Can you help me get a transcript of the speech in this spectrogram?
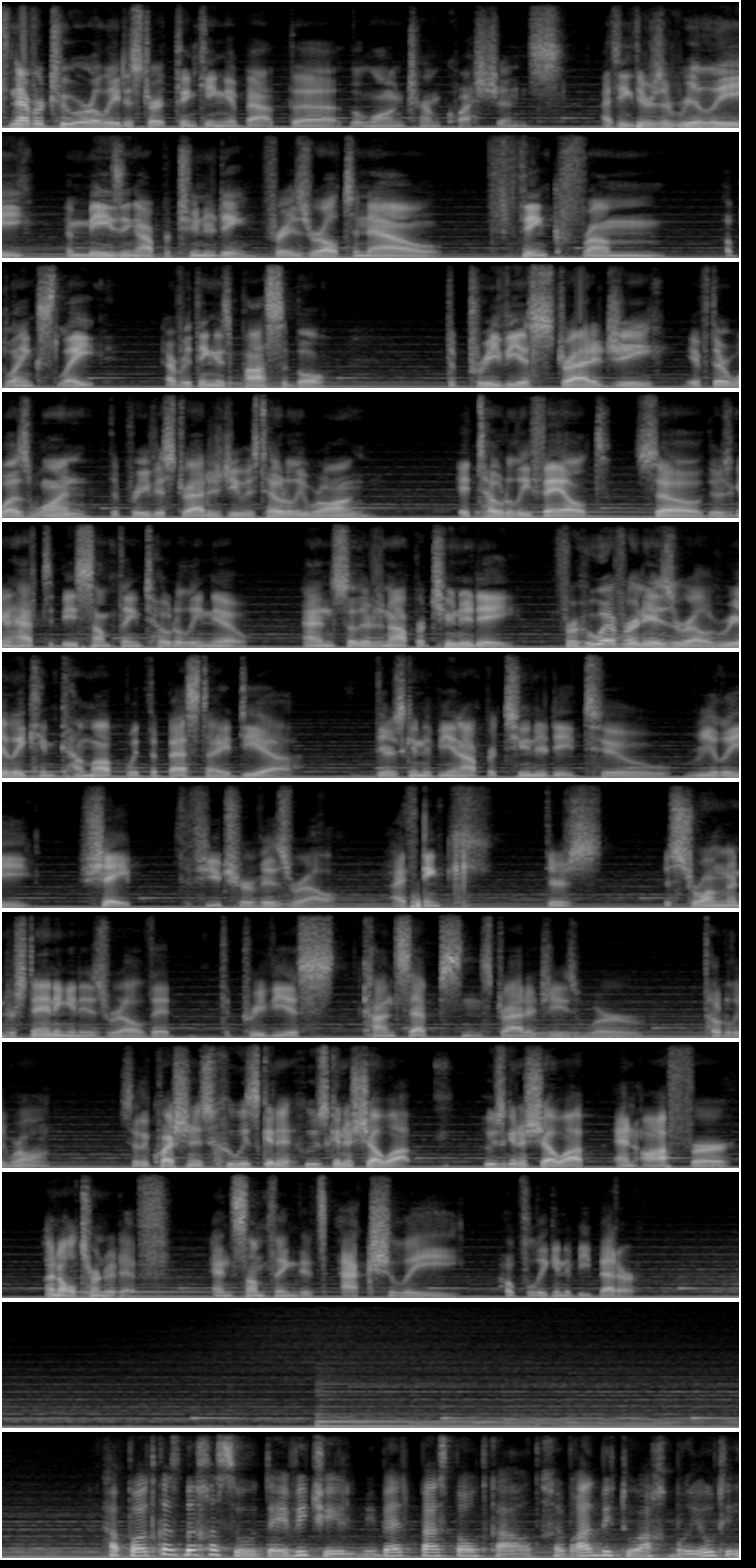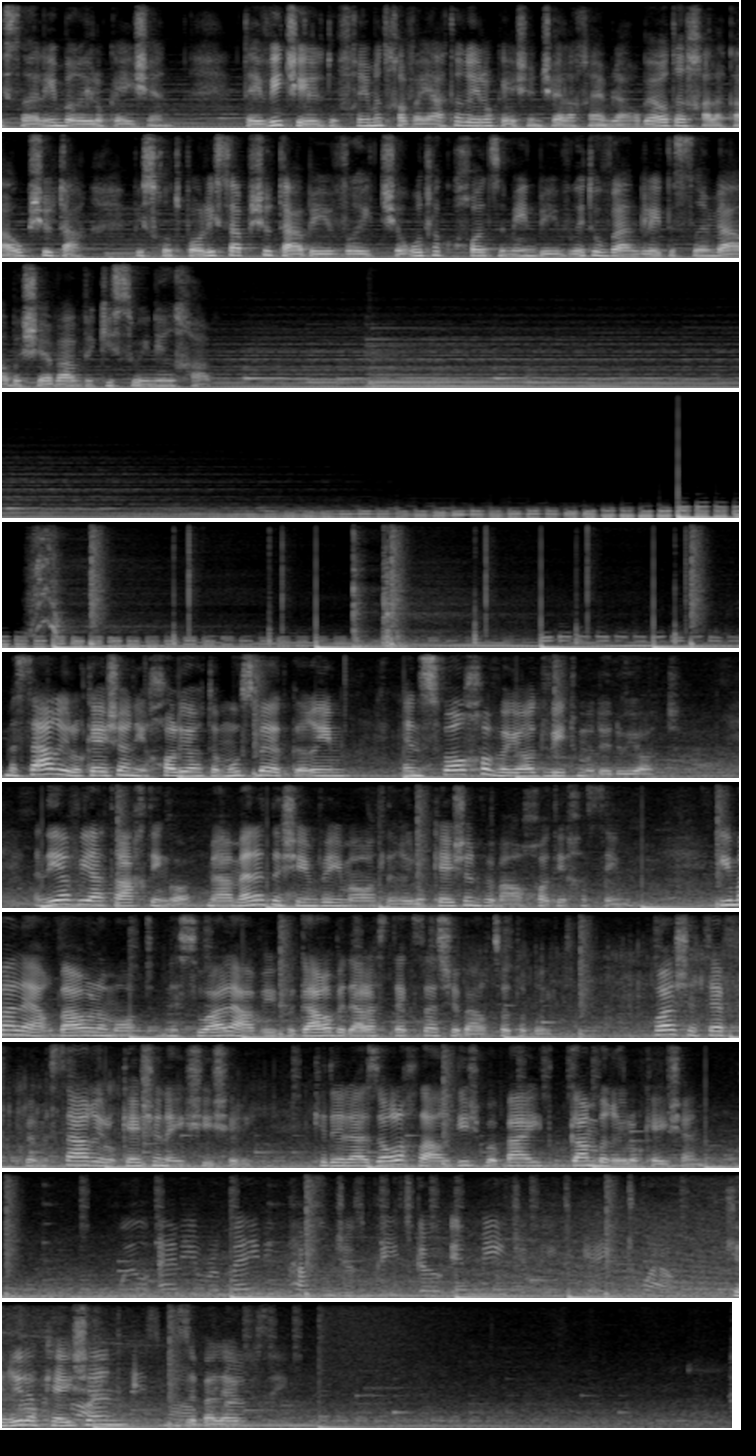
it's never too early to start thinking about the, the long term questions. I think there's a really amazing opportunity for Israel to now think from a blank slate. Everything is possible. The previous strategy, if there was one, the previous strategy was totally wrong. It totally failed. So there's going to have to be something totally new. And so there's an opportunity for whoever in Israel really can come up with the best idea. There's going to be an opportunity to really shape the future of Israel. I think there's a strong understanding in Israel that the previous concepts and strategies were totally wrong. So the question is who is going to who's going to show up? Who's going to show up and offer an alternative and something that's actually hopefully going to be better? הפודקאסט בחסות דיוויד שילד מבית פספורט קארד, חברת ביטוח בריאות לישראלים ברילוקיישן. דיוויד שילד הופכים את חוויית הרילוקיישן שלכם להרבה יותר חלקה ופשוטה, בזכות פוליסה פשוטה בעברית, שירות לקוחות זמין בעברית ובאנגלית 24/7 וכיסוי נרחב. מסע הרילוקיישן יכול להיות עמוס באתגרים, אין ספור חוויות והתמודדויות. אני אביה טרכטינגוט, מאמנת נשים ואימהות לרילוקיישן ומערכות יחסים. אימא לארבע עולמות, נשואה לאבי וגרה בדאלאס טקסס שבארצות הברית. פה אשתף במסע הרילוקיישן האישי שלי, כדי לעזור לך להרגיש בבית גם ברילוקיישן. כי רילוקיישן זה בלב.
